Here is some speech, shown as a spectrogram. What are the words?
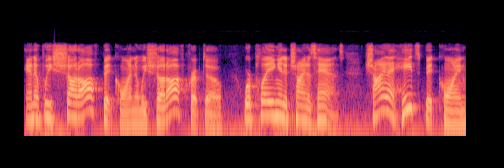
And if we shut off Bitcoin and we shut off crypto, we're playing into China's hands. China hates Bitcoin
